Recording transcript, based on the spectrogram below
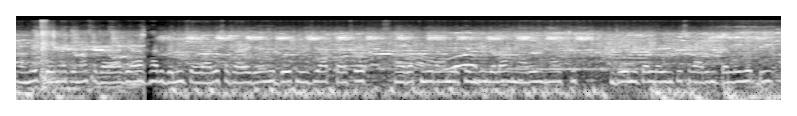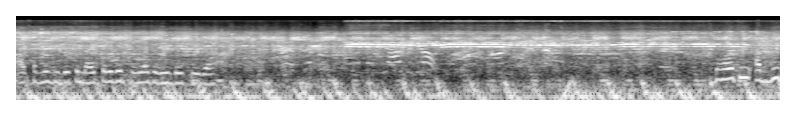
में कोना कोना सजाया गया है, हर गली चौबारे सजाए गए हैं। देख लीजिए आप कैसे में राम लखन जी, लला हमारे यहाँ जो निकल रही उनकी सवारी निकल रही है। प्लीज़ आप सब लोग वीडियो को लाइक करोगे, पूरा ज़रूर देखिएगा। बहुत ही अद्भुत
